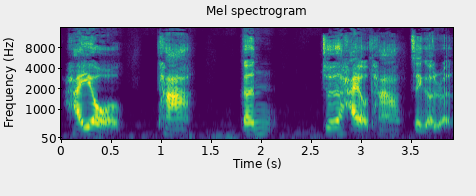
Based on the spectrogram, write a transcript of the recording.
还有他跟。就是还有他这个人，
